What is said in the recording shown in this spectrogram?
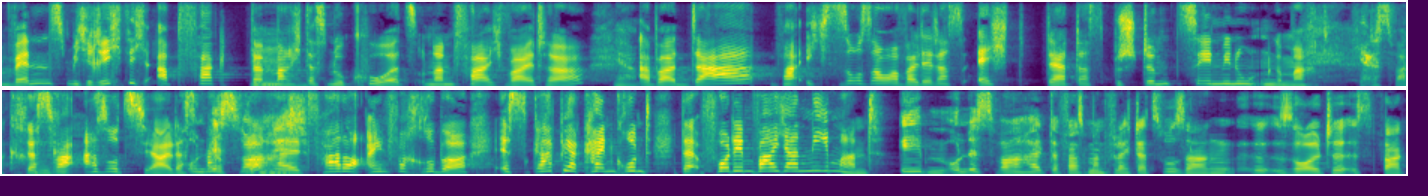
wenn es mich richtig abfuckt, dann mache ich das nur kurz und dann fahre ich weiter. Ja. Aber da war ich so sauer, weil der das echt, der hat das bestimmt zehn Minuten gemacht. Ja, das war krank. Das war asozial. Das Und es war halt- Fahr doch einfach rüber. Es gab ja keinen Grund. Da, vor dem war ja niemand. Eben, und es war halt, was man vielleicht dazu sagen äh, sollte, es war,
